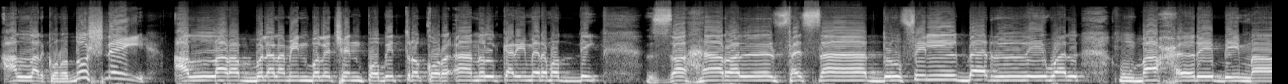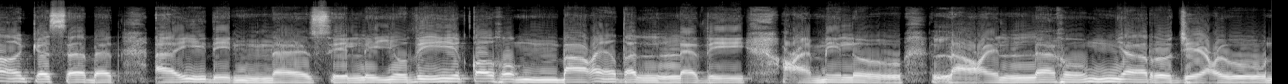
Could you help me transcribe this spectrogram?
আল্লাহর কোনো দোষ নেই। আল্লাহ রাব্বুল আলামিন বলেছেন, পবিত্র কোরআনুল কারীমের মধ্যে, জাহারাল ফাসাদু ফিল বাররি ওয়াল بما كسبت أيدي الناس ليذيقهم بعض الذي عملوا لعلهم يرجعون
